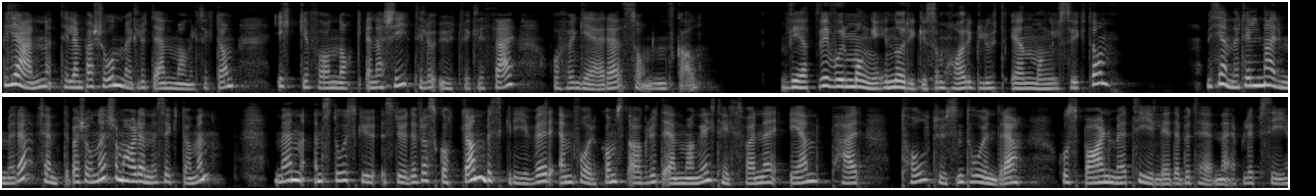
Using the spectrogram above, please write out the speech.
vil hjernen til en person med gluten-mangelsykdom ikke få nok energi til å utvikle seg og fungere som den skal. Vet vi hvor mange i Norge som har glut-1-mangelsykdom? Vi kjenner til nærmere 50 personer som har denne sykdommen. Men en stor studie fra Skottland beskriver en forekomst av glut-1-mangel tilsvarende 1 per 12 200 hos barn med tidlig debuterende epilepsi,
